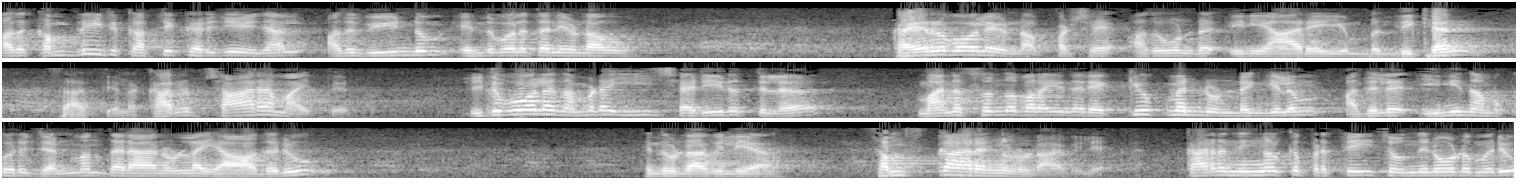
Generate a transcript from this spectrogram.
അത് കംപ്ലീറ്റ് കത്തിക്കരിഞ്ഞു കഴിഞ്ഞാൽ അത് വീണ്ടും എന്തുപോലെ തന്നെ ഉണ്ടാവും? കയറ് പോലെ ഉണ്ടാവും. പക്ഷെ അതുകൊണ്ട് ഇനി ആരെയും ബന്ധിക്കാൻ സാധ്യമല്ല കാരണം ചാരമായി തീരും ഇതുപോലെ നമ്മുടെ ഈ ശരീരത്തിൽ മനസ്സെന്ന് പറയുന്ന ഒരു എക്യുപ്മെന്റ് ഉണ്ടെങ്കിലും അതിൽ ഇനി നമുക്കൊരു ജന്മം തരാനുള്ള യാതൊരു എന്തുണ്ടാവില്ല? സംസ്കാരങ്ങൾ ഉണ്ടാവില്ല കാരണം നിങ്ങൾക്ക് പ്രത്യേകിച്ച് ഒന്നിനോടും ഒരു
